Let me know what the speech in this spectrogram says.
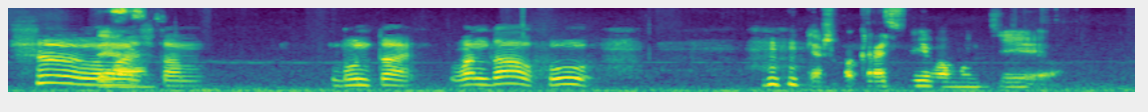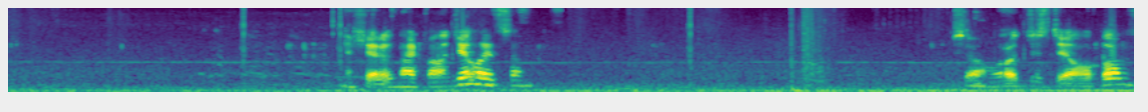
Що ламаєш там? Бунтарь. Вандал, фу. Я ж по-красивому делал. Я хер знает, как оно делается. Все, вроде сделал дом.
